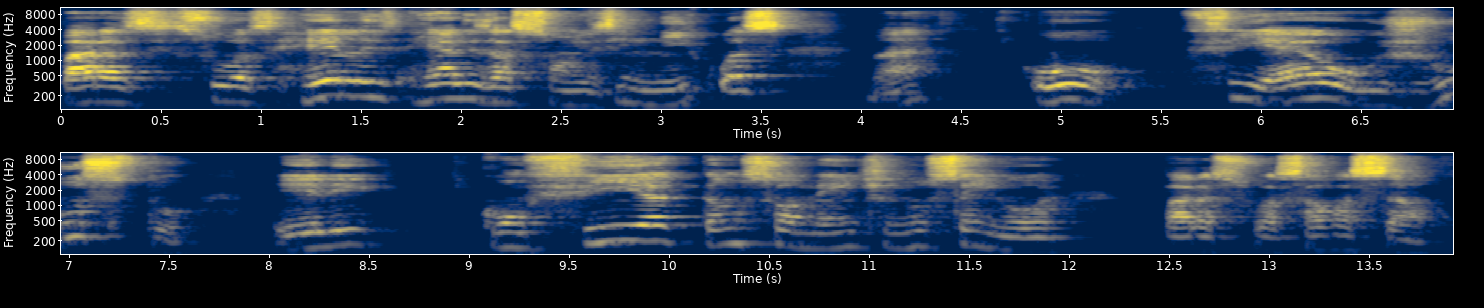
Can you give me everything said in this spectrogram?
para as suas realizações iníquas, né? o fiel, o justo, ele confia tão somente no Senhor para a sua salvação.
